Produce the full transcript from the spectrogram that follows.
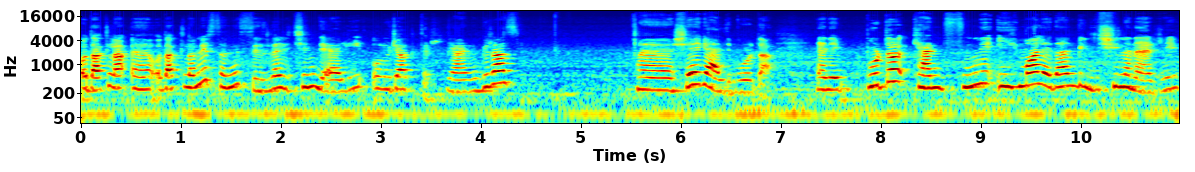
odakla, e, odaklanırsanız sizler için değerli olacaktır. Yani biraz e, şey geldi burada. Yani burada kendisini ihmal eden bir dişil enerji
